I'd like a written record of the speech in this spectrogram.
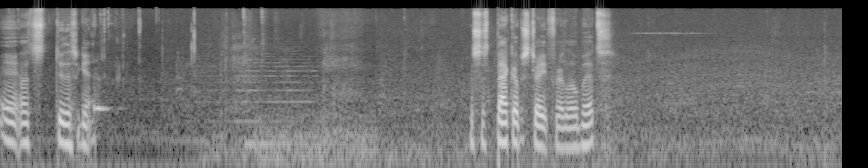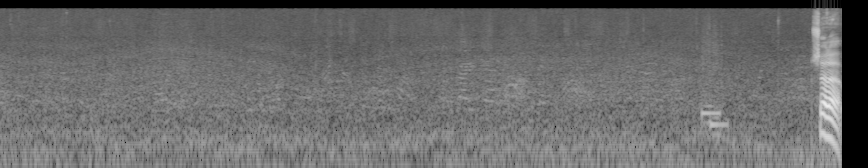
Yeah, let's do this again. Let's just back up straight for a little bit. Shut up.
